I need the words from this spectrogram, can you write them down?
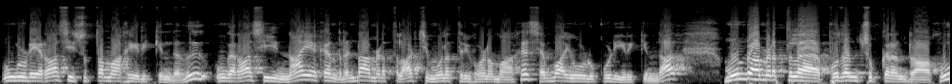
உங்களுடைய ராசி சுத்தமாக இருக்கின்றது. உங்கள் ராசி நாயகன் ரெண்டாம் இடத்துல ஆட்சி மூல திரிகோணமாக செவ்வாயோடு கூடி இருக்கின்றார். மூன்றாம் இடத்துல புதன் சுக்கிரன் ராகு.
